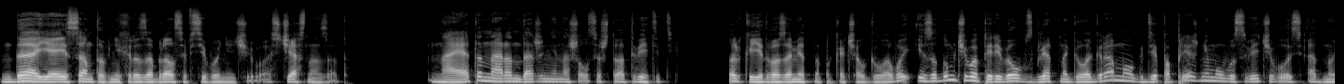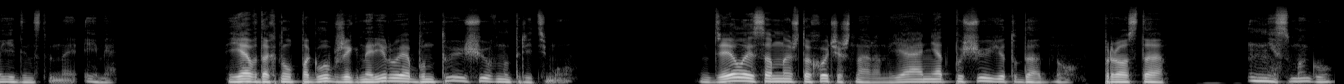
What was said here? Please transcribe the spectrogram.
«Да, я и сам-то в них разобрался всего ничего, с час назад». На это Нарон даже не нашелся, что ответить, только едва заметно покачал головой и задумчиво перевел взгляд на голограмму, где по-прежнему высвечивалось одно единственное имя. Я вдохнул поглубже, игнорируя бунтующую внутри тьму. «Делай со мной что хочешь, Наран, я не отпущу ее туда одну. Просто... не смогу».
